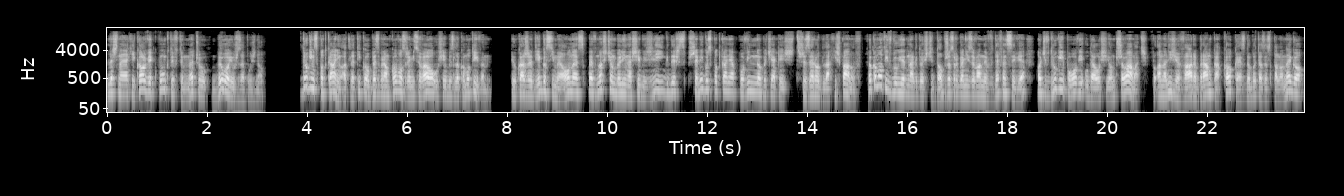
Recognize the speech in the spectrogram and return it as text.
lecz na jakiekolwiek punkty w tym meczu było już za późno. W drugim spotkaniu Atletico bezbramkowo zremisowało u siebie z Lokomotywem. Piłkarze Diego Simeone z pewnością byli na siebie źli, gdyż z przebiegu spotkania powinno być jakieś 3-0 dla Hiszpanów. Lokomotiv był jednak dość dobrze zorganizowany w defensywie, choć w drugiej połowie udało się ją przełamać. Po analizie VAR bramka Koke zdobyta ze spalonego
